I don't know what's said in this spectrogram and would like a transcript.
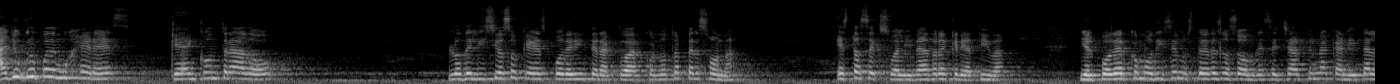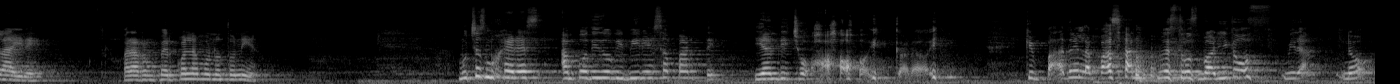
Hay un grupo de mujeres que ha encontrado lo delicioso que es poder interactuar con otra persona, esta sexualidad recreativa y el poder, como dicen ustedes los hombres, echarte una canita al aire para romper con la monotonía. Muchas mujeres han podido vivir esa parte y han dicho, ay, caray, qué padre la pasan nuestros maridos, mira, ¿no?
